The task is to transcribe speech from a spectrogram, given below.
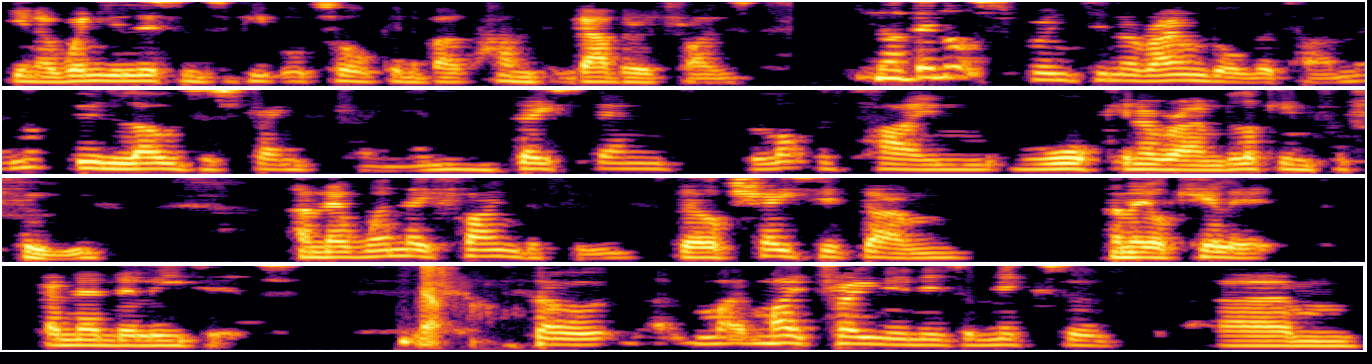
you know, when you listen to people talking about hunter gatherer tribes, you know, they're not sprinting around all the time. They're not doing loads of strength training. They spend a lot of time walking around looking for food. And then when they find the food, they'll chase it down and they'll kill it and then they'll eat it. Yep. So my, my training is a mix of, um,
